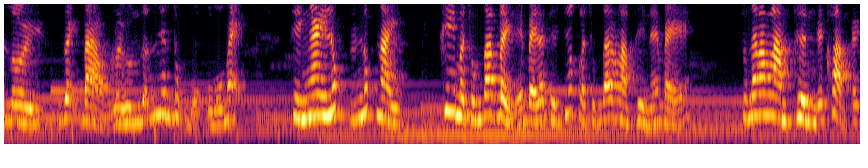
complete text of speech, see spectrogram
lời dạy bảo lời hướng dẫn liên tục của, của bố mẹ. Thì ngay lúc lúc này khi mà chúng ta đẩy em bé ra phía trước là chúng ta đang làm phiền em bé. Chúng ta đang làm thiền cái khoảng cái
